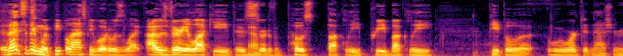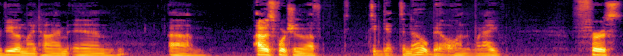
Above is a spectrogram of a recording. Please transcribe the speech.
that's the thing when people ask me what it was like. I was very lucky. There's sort of a post Buckley, pre Buckley people who worked at National Review in my time, and um, I was fortunate enough to get to know Bill. And when I first,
